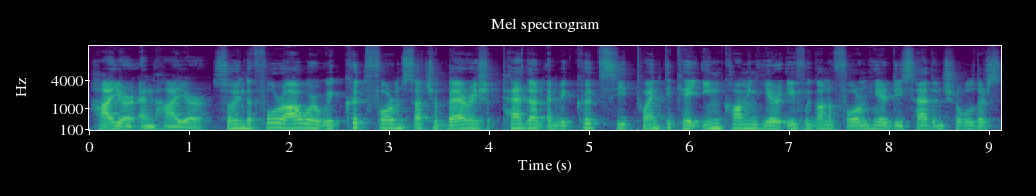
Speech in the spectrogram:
higher and higher. So in the four hour, we could form such a bearish pattern and we could see 20k incoming here if we're gonna form here these head and shoulders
